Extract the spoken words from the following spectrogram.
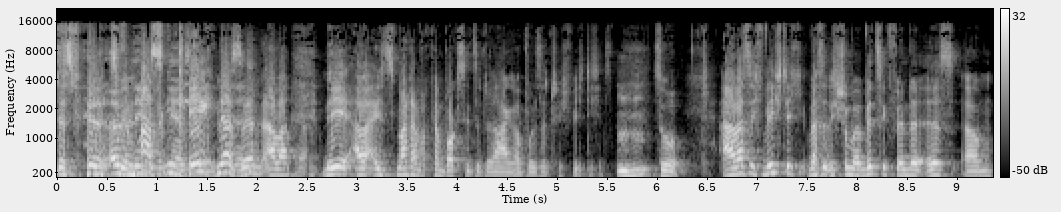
dass wir, dass wir Maskengegner sind, aber nee, aber es macht einfach keinen Bock, sie zu tragen, obwohl es natürlich wichtig ist. Mhm. So, aber was ich wichtig, was ich schon mal witzig finde, ist ähm,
